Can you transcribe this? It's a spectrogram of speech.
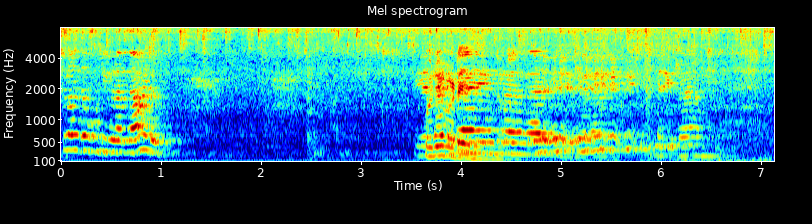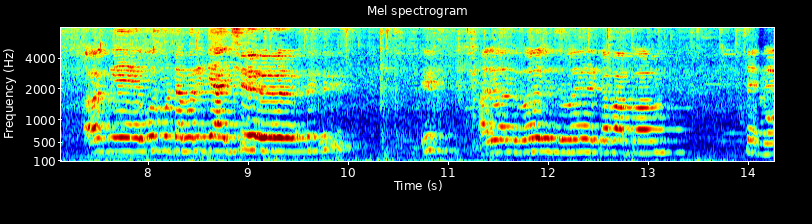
குட்டிகளை தான் ஆடும் ஓகே ஊர் முட்டை பொறிச்சாச்சு அது வந்து வேகுது வேக பார்ப்போம் சரி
